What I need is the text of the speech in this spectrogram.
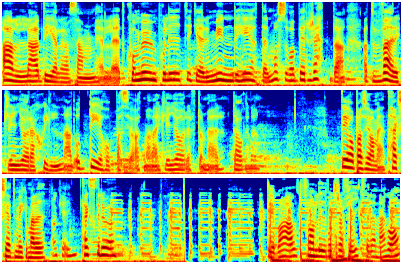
alla delar av samhället, kommunpolitiker, myndigheter, måste vara beredda att verkligen göra skillnad. Och det hoppas jag att man verkligen gör efter de här dagarna. Det hoppas jag med. Tack så jättemycket Marie. Okej, okay. tack ska du ha. Det var allt från Liv och Trafik för denna gång.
